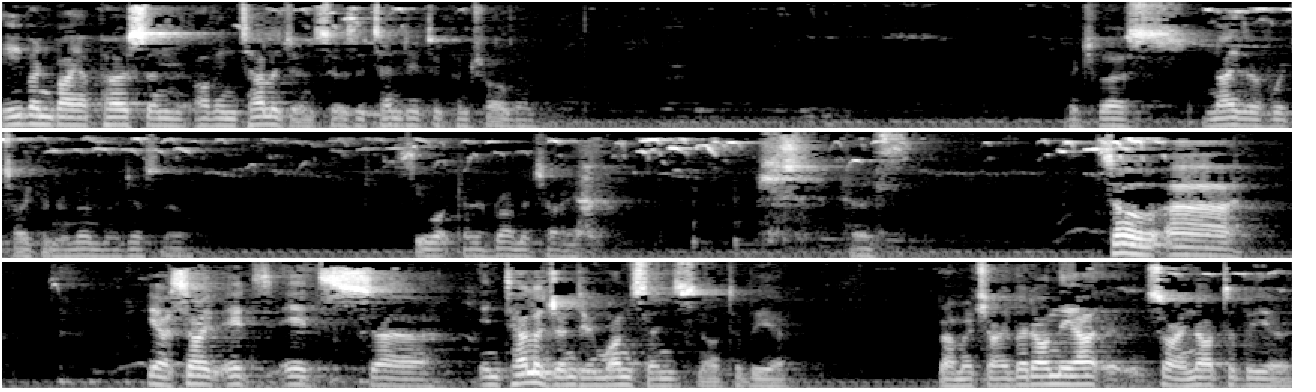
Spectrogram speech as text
even by a person of intelligence who is attempting to control them. Which verse, neither of which I can remember just now. See what kind of brahmacharya. So, uh, yeah, so it, it's, it's uh, intelligent in one sense not to be a brahmachari, but on the other, sorry, not to be a,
